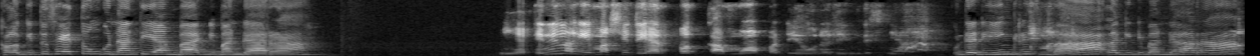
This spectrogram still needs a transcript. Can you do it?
Kalau gitu saya tunggu nanti ya, Mbak, di bandara. Iya, ini lagi masih di airport kamu apa dia udah di Inggrisnya? Udah di Inggris, Mbak, lagi di bandara.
